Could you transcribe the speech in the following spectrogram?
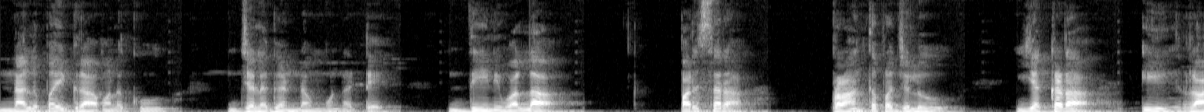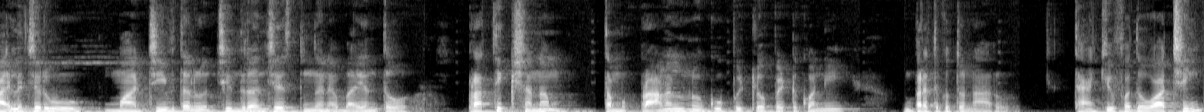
నలభై గ్రామాలకు జలగండం ఉన్నట్టే. దీనివల్ల పరిసర ప్రాంత ప్రజలు ఎక్కడ ఈ రాయల చెరువు మా జీవితంలో చింద్రం చేస్తుందనే భయంతో ప్రతి క్షణం తమ ప్రాణాలను గుప్పిట్లో పెట్టుకొని బ్రతుకుతున్నారు. Thank you for the watching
